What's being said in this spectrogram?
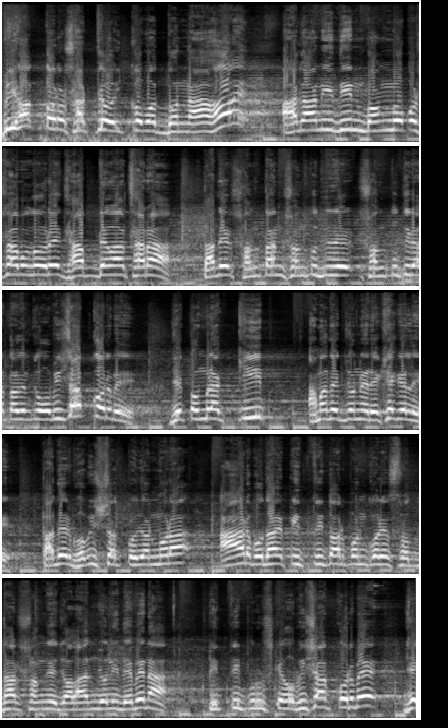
বৃহত্তর স্বার্থে ঐক্যবদ্ধ না হয়। আগামী দিন বঙ্গোপসাগরে ঝাঁপ দেওয়া ছাড়া তাদের সন্তান সন্ততিদের সন্ততিরা তাদেরকে অভিশাপ করবে যে তোমরা কি আমাদের জন্য রেখে গেলে তাদের ভবিষ্যৎ প্রজন্মরা আর বোধহয় পিতৃতর্পণ করে শ্রদ্ধার সঙ্গে জলাঞ্জলি দেবে না। পিতৃপুরুষকে অভিশাপ করবে যে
